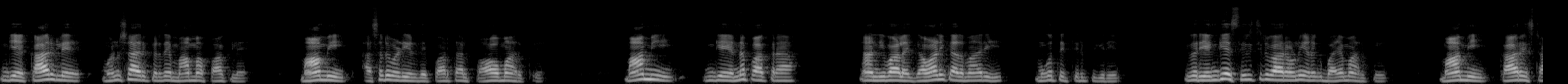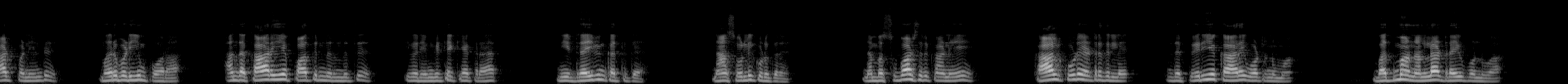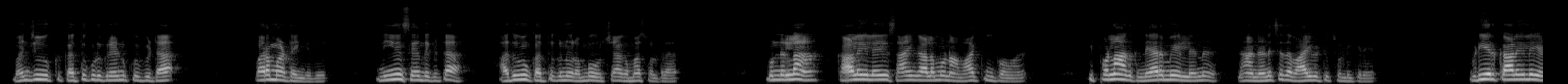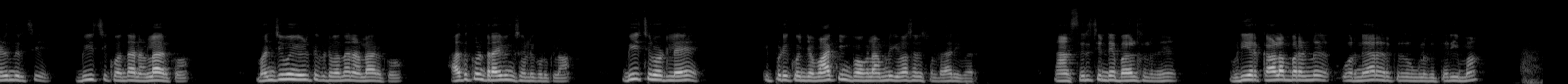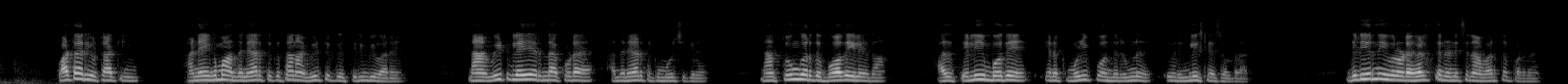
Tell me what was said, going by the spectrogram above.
இங்கே காரில் மனுஷாக இருக்கிறதே மாமா பார்க்கல. மாமி அசடு வடிகிறதை பார்த்தால் பாவமாக இருக்குது மாமி இங்கே என்ன பார்க்குறா? நான் இவாளை கவனிக்காத மாதிரி முகத்தை திருப்புகிறேன். இவர் எங்கே சிரிச்சிட்டு வாரோன்னு எனக்கு பயமாக இருக்குது மாமி காரை ஸ்டார்ட் பண்ணிட்டு மறுபடியும் போகிறா அந்த காரையே பார்த்துட்டு இருந்துட்டு இவர் எங்கிட்ட கேட்குறார் நீ டிரைவிங் கற்றுக்க நான் சொல்லி கொடுக்குறேன். நம்ம சுபாஷ் இருக்கானே. கால் கூட எட்டுறதில்லை. இந்த பெரிய காரை ஓட்டணுமா? பத்மா நல்லா டிரைவ் பண்ணுவா. மஞ்சுவுக்கு கற்றுக் கொடுக்குறேன்னு கூப்பிட்டா வரமாட்டேங்குது. நீயும் சேர்ந்துக்கிட்டா அதுவும் கற்றுக்கணும் ரொம்ப உற்சாகமாக சொல்கிறார் முன்னெல்லாம் காலையிலேயும் சாயங்காலமும் நான் வாக்கிங் போவேன். இப்போல்லாம் அதுக்கு நேரமே இல்லைன்னு நான் நினச்சதை வாய் விட்டு சொல்லிக்கிறேன். விடியற் காலையில் எழுந்திருச்சு பீச்சுக்கு வந்தால் நல்லாயிருக்கும் மஞ்சுவும் இழுத்துக்கிட்டு வந்தால் நல்லாயிருக்கும் அதுக்கும் டிரைவிங் சொல்லி கொடுக்கலாம். பீச் ரோட்டில் இப்படி கொஞ்சம் வாக்கிங் போகலாம்னு யோசனை சொல்கிறார் இவர். நான் சிரிச்சுட்டே பதில் சொல்கிறேன் விடியற் காலம்பரன்னு ஒரு நேரம் இருக்கிறது உங்களுக்கு தெரியுமா? வாட் ஆர் யூ டாக்கிங் அநேகமாக அந்த நேரத்துக்கு தான் நான் வீட்டுக்கு திரும்பி வரேன். நான் வீட்டிலேயே இருந்தால் கூட அந்த நேரத்துக்கு முழிச்சிக்கிறேன். நான் தூங்குறது போதையிலே தான். அது தெளியும் போதே எனக்கு முழிப்பு வந்துடும்னு இவர் இங்கிலீஷில் சொல்கிறார் திடீர்னு இவரோட ஹெல்த்தை நினச்சி நான் வருத்தப்படுறேன்.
